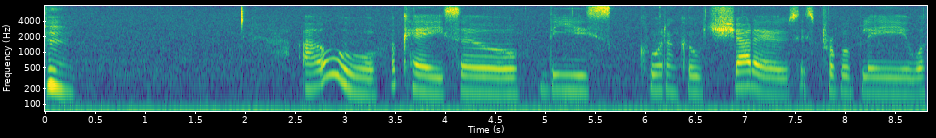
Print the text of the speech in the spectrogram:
Hmm. Oh, okay, so these quote unquote shadows is probably what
